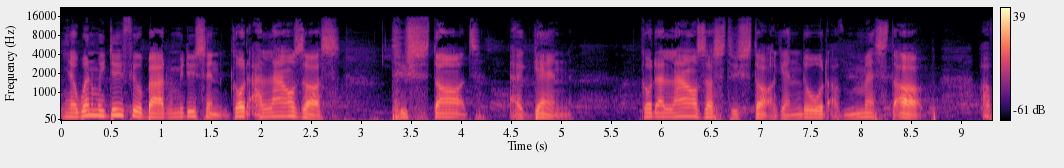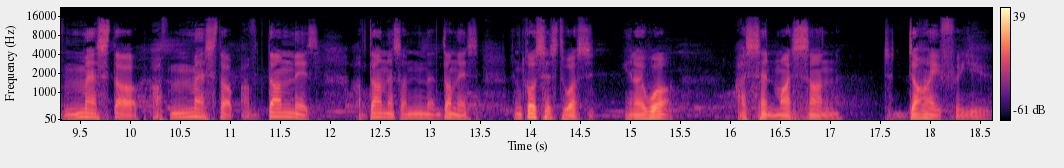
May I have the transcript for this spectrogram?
you know, when we do feel bad, when we do sin, God allows us to start again. God allows us to start again. Lord, I've messed up. I've messed up. I've messed up. I've done this. I've done this. I've done this. And God says to us, You know what? I sent my son to die for you.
